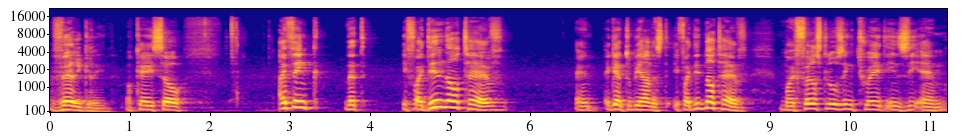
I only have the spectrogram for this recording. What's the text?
very green. Okay, so I think that if I did not have and again, to be honest, if I did not have my first losing trade in ZM,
